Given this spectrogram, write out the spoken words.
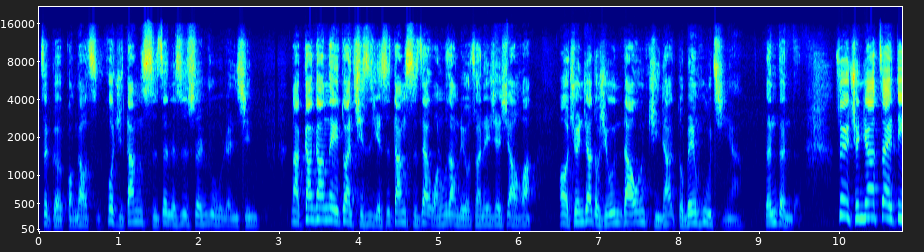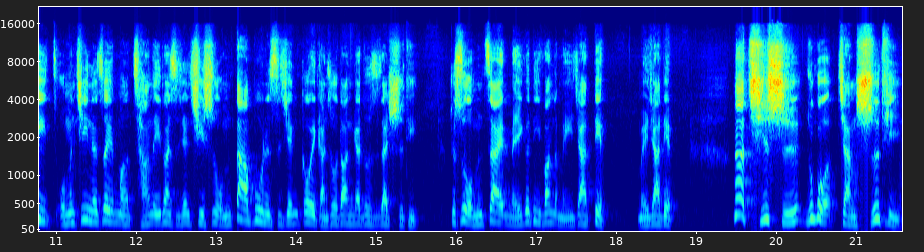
这个广告词。或许当时真的是深入人心。那刚刚那一段其实也是当时在网络上流传的一些笑话哦。全家都是问到问其他都变户籍啊等等的。所以全家在地，我们经营了这么长的一段时间，其实我们大部分的时间，各位感受到应该都是在实体，就是我们在每一个地方的每一家店，每一家店。那其实如果讲实体，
